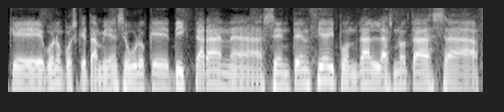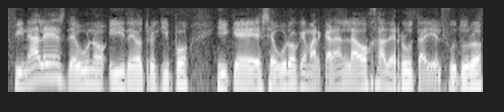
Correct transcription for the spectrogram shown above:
que bueno, pues que también seguro que dictarán ah, sentencia y pondrán las notas ah, finales de uno y de otro equipo y que seguro que marcarán la hoja de ruta y el futuro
